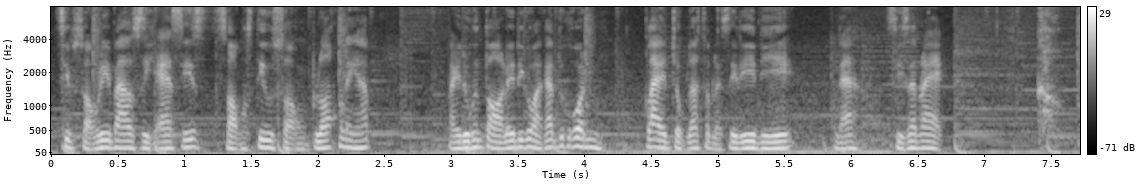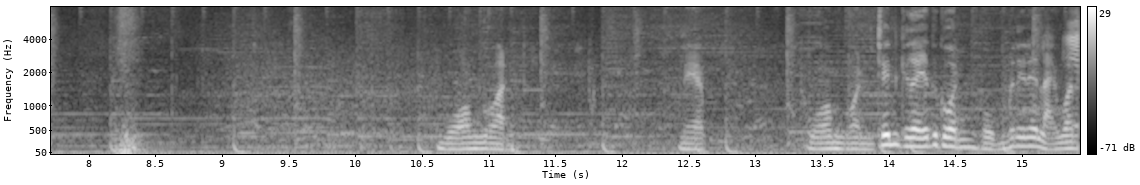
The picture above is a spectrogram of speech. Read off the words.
12 รีบาว 4 แอสซิสต์2สติล 2 บล็อกเลยครับ ไปดูกันต่อเลยดีกว่าครับทุกคน ใกล้จบแล้วสำหรับซีรีส์นี้ นะซีซั่นแรกวอร์มก่อนนะครับวอร์มก่อนเช่นเคยทุกคนผมไม่ได้เล่นหลายวัน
